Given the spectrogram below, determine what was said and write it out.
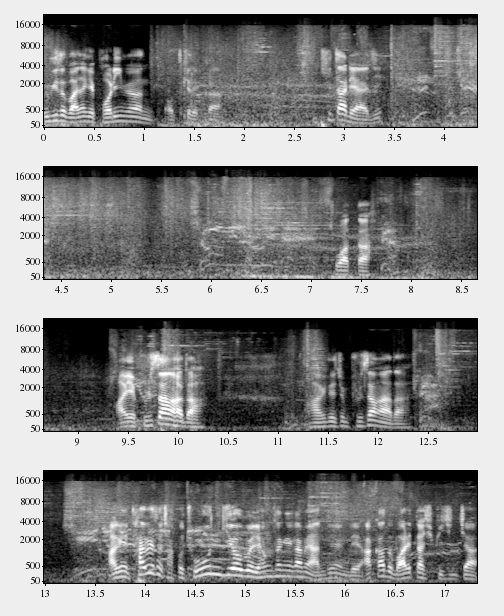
여기서 만약에 버리면 어떻게 될까? 기다려야지. 좋았다. 아, 얘 불쌍하다. 아, 근데 좀 불쌍하다. 아, 근데 탑에서 자꾸 좋은 기억을 형성해가면 안 되는데. 아까도 말했다시피 진짜.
